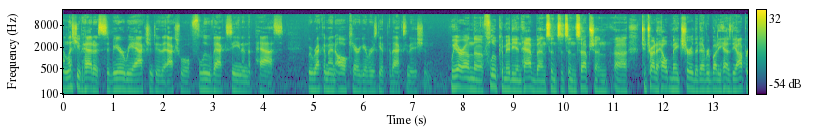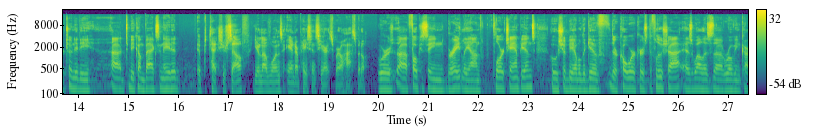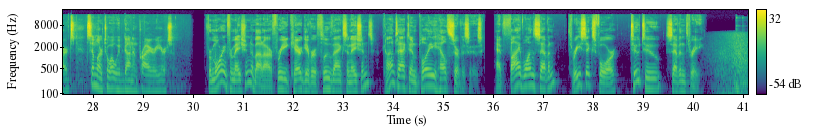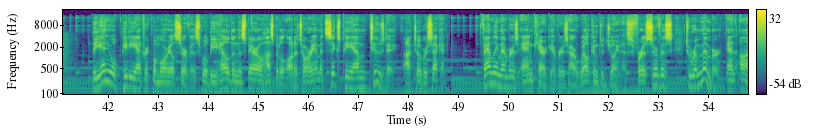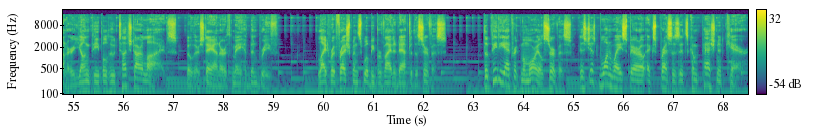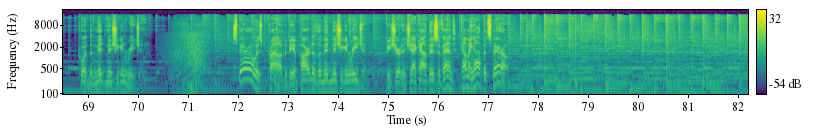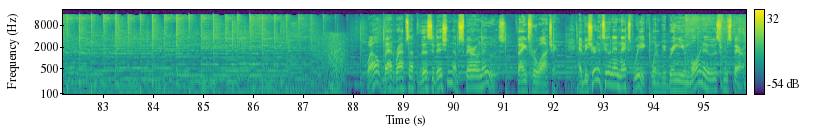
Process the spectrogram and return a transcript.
Unless you've had a severe reaction to the actual flu vaccine in the past, we recommend all caregivers get the vaccination. We are on the flu committee and have been since its inception uh, to try to help make sure that everybody has the opportunity uh, to become vaccinated. It protects yourself, your loved ones, and our patients here at Sparrow Hospital. We're uh, focusing greatly on floor champions who should be able to give their coworkers the flu shot as well as the roving carts, similar to what we've done in prior years. For more information about our free caregiver flu vaccinations, contact Employee Health Services at 517 364 2273. The annual Pediatric Memorial Service will be held in the Sparrow Hospital Auditorium at 6 p.m. Tuesday, October 2nd. Family members and caregivers are welcome to join us for a service to remember and honor young people who touched our lives, though their stay on earth may have been brief. Light refreshments will be provided after the service. The Pediatric Memorial Service is just one way Sparrow expresses its compassionate care toward the Mid Michigan region. Sparrow is proud to be a part of the Mid Michigan region. Be sure to check out this event coming up at Sparrow. Well, that wraps up this edition of Sparrow News. Thanks for watching. And be sure to tune in next week when we bring you more news from Sparrow.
